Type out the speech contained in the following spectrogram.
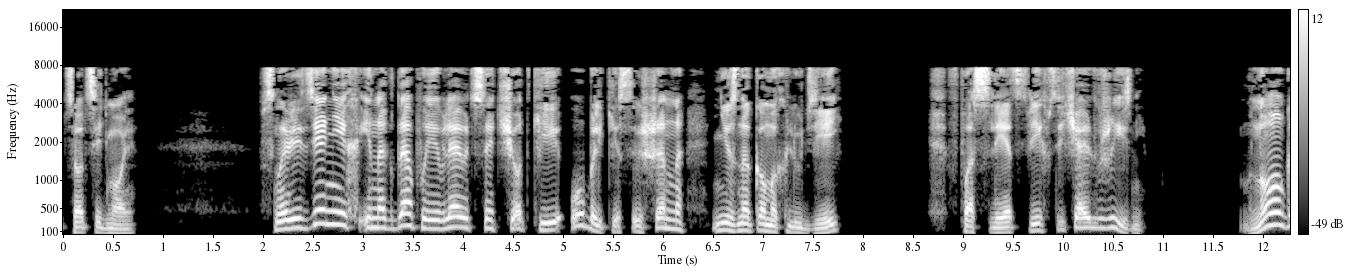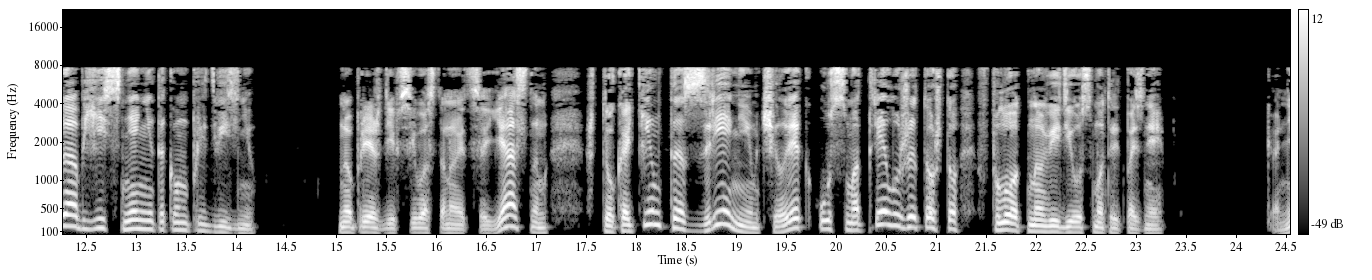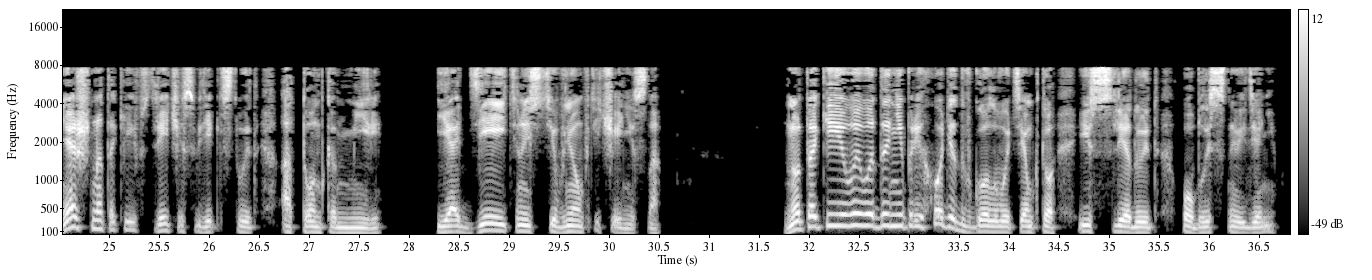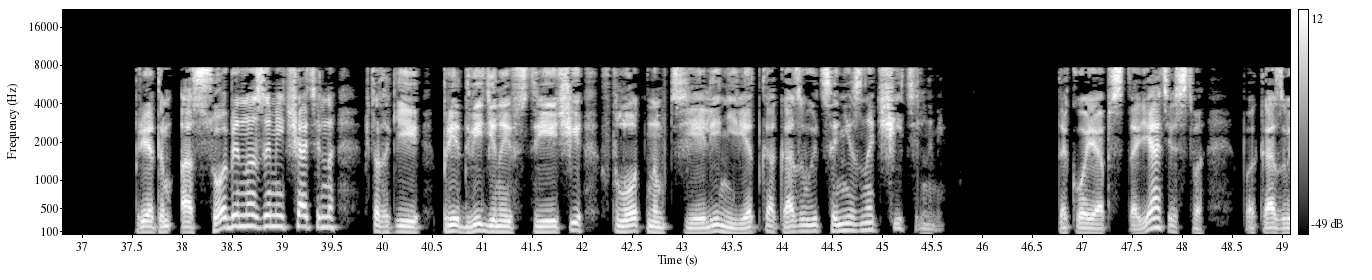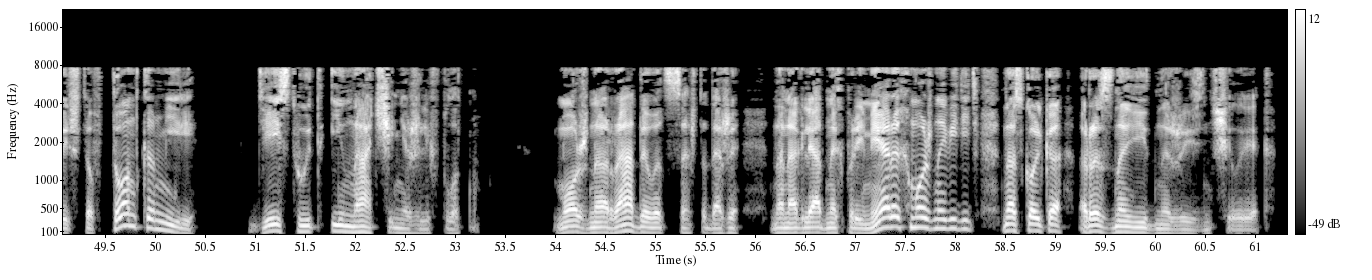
507. В сновидениях иногда появляются четкие облики совершенно незнакомых людей, впоследствии их встречают в жизни. Много объяснений такому предвидению. Но прежде всего становится ясным, что каким-то зрением человек усмотрел уже то, что в плотном виде усмотрит позднее. Конечно, такие встречи свидетельствуют о тонком мире и о деятельности в нем в течение сна. Но такие выводы не приходят в голову тем, кто исследует область сновидений. При этом особенно замечательно, что такие предвиденные встречи в плотном теле нередко оказываются незначительными. Такое обстоятельство показывает, что в тонком мире действует иначе, нежели в плотном. Можно радоваться, что даже на наглядных примерах можно видеть, насколько разновидна жизнь человека.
